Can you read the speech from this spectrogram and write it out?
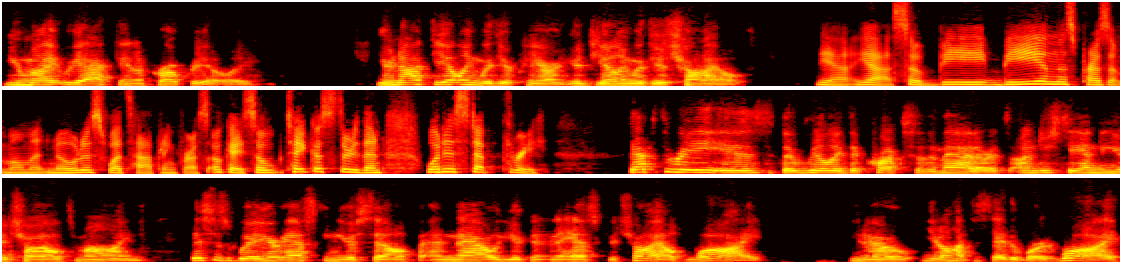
you might react inappropriately. You're not dealing with your parent; you're dealing with your child. Yeah, yeah. So be be in this present moment. Notice what's happening for us. Okay, so take us through then. What is step 3? Step three is the really the crux of the matter. It's understanding your child's mind. This is where you're asking yourself, and now you're going to ask your child why. You know, you don't have to say the word why,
